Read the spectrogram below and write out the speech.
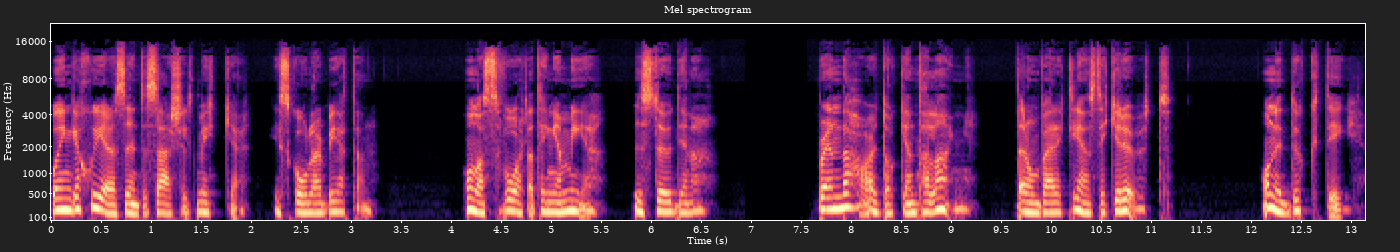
och engagerar sig inte särskilt mycket i skolarbeten. Hon har svårt att hänga med i studierna. Brenda har dock en talang där hon verkligen sticker ut. Hon är duktig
